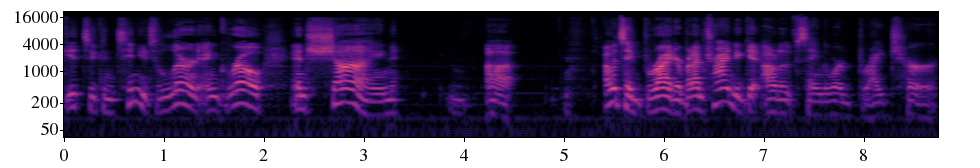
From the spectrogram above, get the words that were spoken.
get to continue to learn and grow and shine. Uh, I would say brighter, but I'm trying to get out of saying the word brighter,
